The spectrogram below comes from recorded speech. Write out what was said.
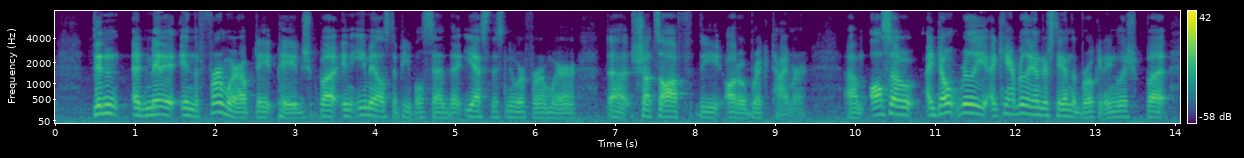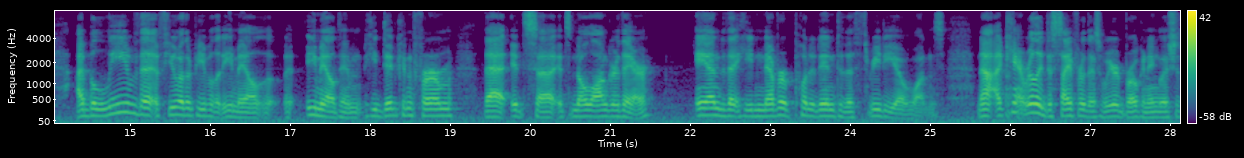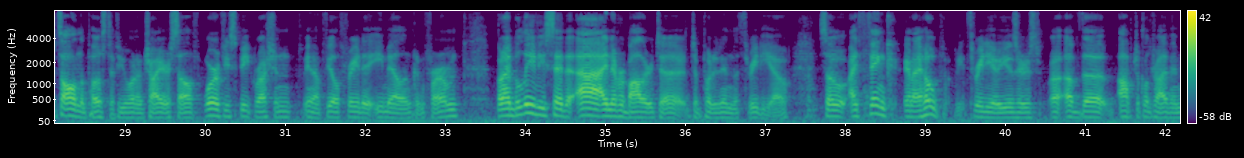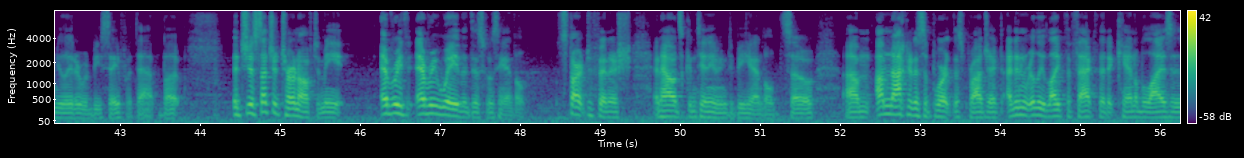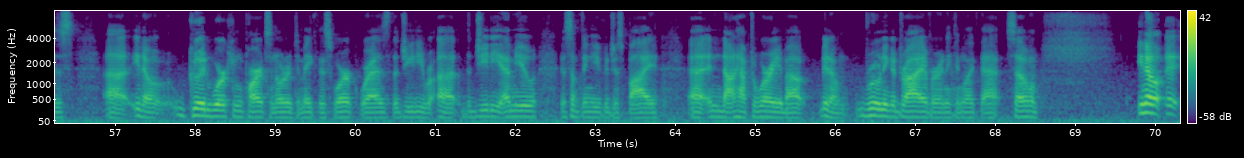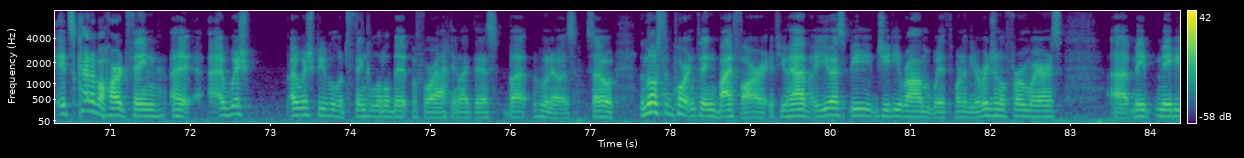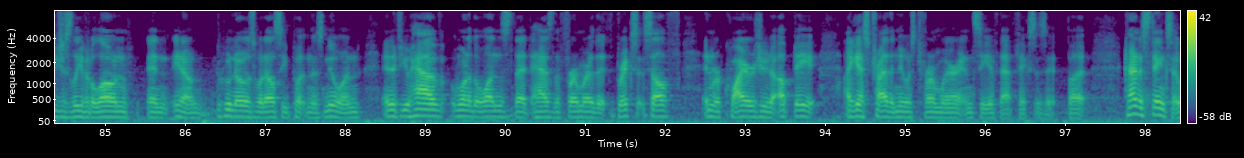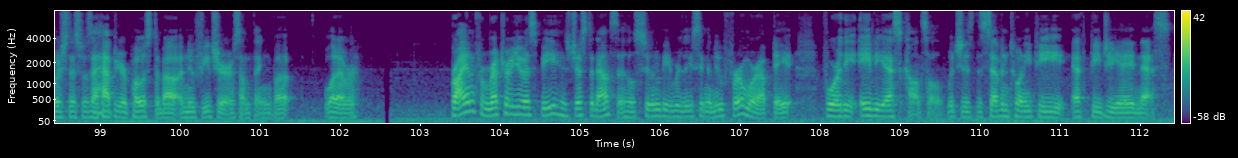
didn't admit it in the firmware update page, but in emails to people said that yes, this newer firmware uh, shuts off the auto brick timer. Um, also, I don't really, I can't really understand the broken English, but I believe that a few other people that emailed emailed him, he did confirm that it's uh, it's no longer there, and that he never put it into the 3DO ones. Now, I can't really decipher this weird broken English. It's all in the post if you want to try yourself, or if you speak Russian, you know, feel free to email and confirm. But I believe he said, ah, I never bothered to, to put it in the 3DO. So I think, and I hope 3DO users uh, of the optical drive emulator would be safe with that. But it's just such a turnoff to me, every every way that this was handled start to finish and how it's continuing to be handled. So um, I'm not going to support this project. I didn't really like the fact that it cannibalizes. Uh, you know, good working parts in order to make this work. Whereas the GD, uh, the GDEMU is something you could just buy uh, and not have to worry about, you know, ruining a drive or anything like that. So, you know, it, it's kind of a hard thing. I I wish I wish people would think a little bit before acting like this, but who knows? So, the most important thing by far, if you have a USB GD ROM with one of the original firmwares, uh, may, maybe just leave it alone and you know who knows what else he put in this new one. And if you have one of the ones that has the firmware that bricks itself and requires you to update i guess try the newest firmware and see if that fixes it. But kind of stinks. I wish this was a happier post about a new feature or something but whatever Brian from Retro USB has just announced that he'll soon be releasing a new firmware update for the AVS console, which is the 720p FPGA NES.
